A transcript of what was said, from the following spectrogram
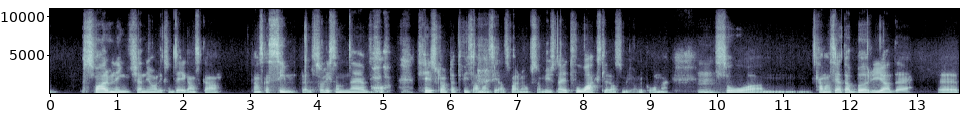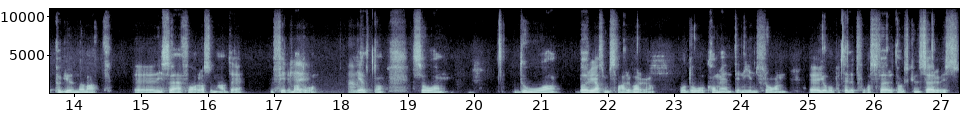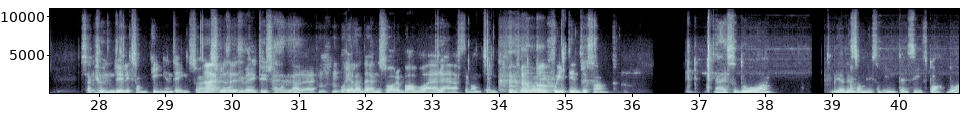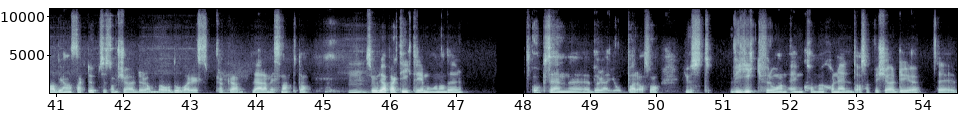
svarvning känner jag liksom det är ganska, ganska simpel. Så liksom när jag var, det är såklart att det finns avancerad svarvning också, men just när det är två axlar då, som vi håller på med Mm. så um, kan man säga att jag började eh, på grund av att eh, det är då som hade firma Okej. då Helt då. Så då började jag som svarvare då. och då kom jag äntligen in från eh, jobba på Tele2s företagskundservice. Så jag Mhm. kunde ju liksom ingenting. Så jag Nej, såg precis. verktygshållare och hela den så var det bara, vad är det här för någonting? Så det var ju skitintressant. Nej, så då blev det som liksom intensivt då. Då hade han sagt upp sig som körde dem då och då var det försöka lära mig snabbt då. Mm. Så gjorde jag praktik tre månader och sen eh, började jag jobba då. Så just vi gick från en konventionell då så att vi körde eh,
